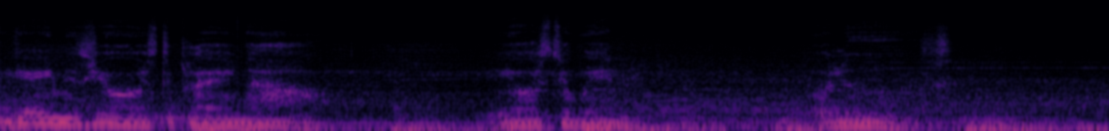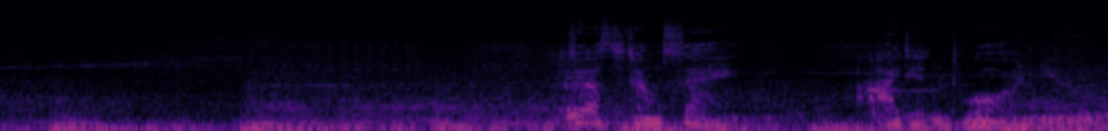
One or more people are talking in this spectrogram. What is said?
The game is yours to play now. Yours to win. or lose. Just don't say I didn't warn you.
